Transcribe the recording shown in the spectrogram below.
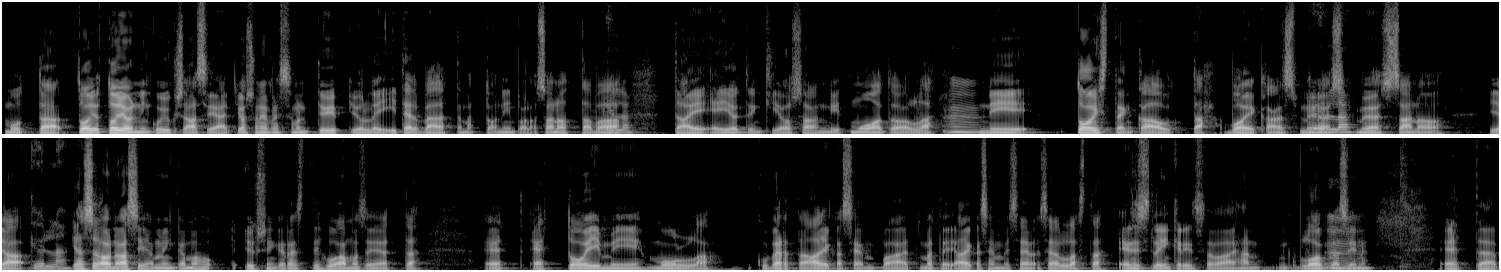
Mutta toi, toi on niinku yksi asia, että jos on esimerkiksi sellainen tyyppi, jolle ei itsellä välttämättä ole niin paljon sanottavaa, Kyllä. tai ei jotenkin osaa niitä muotoilla, mm. niin toisten kautta voi myös, myös sanoa. Ja, Kyllä. ja se on asia, minkä mä yksinkertaisesti huomasin, että et, et toimii mulla, kun vertaa aikaisempaa. Et mä tein aikaisemmin se, sellaista, en siis LinkedInissä vaan ihan niin blogasin, mm. että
